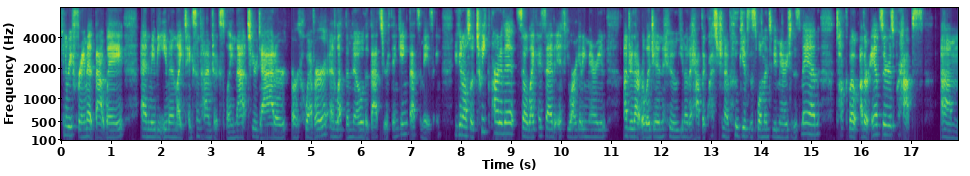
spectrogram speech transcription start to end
can reframe it that way, and maybe even like take some time to explain that to your dad or or whoever, and let them know that that's your thinking, that's amazing. You can also tweak part of it. So, like I said, if you are getting married under that religion, who you know they have the question of who gives this woman to be married to this man, talk about other answers, perhaps um,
